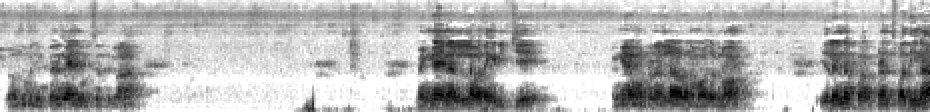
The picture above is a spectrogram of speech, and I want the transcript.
இதில் வந்து கொஞ்சம் பெருங்காயம் தூள் சேர்த்துக்கலாம். வெங்காயம் நல்லா வதங்கிடுச்சு. வெங்காயம் மட்டும் நல்லா நம்ம வதக்கணும். இதில் என்ன ஃப்ரெண்ட்ஸ் பார்த்தீங்கன்னா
